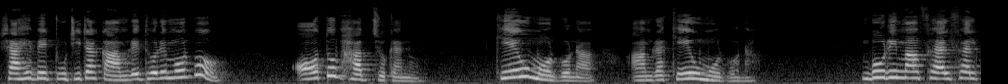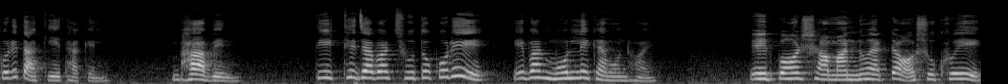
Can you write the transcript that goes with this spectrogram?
সাহেবের টুটিটা কামড়ে ধরে মরবো? অত ভাবছ কেন? কেউ মরবো না, আমরা কেউ মরবো না। বুড়িমা ফ্যাল ফ্যাল করে তাকিয়ে থাকেন। ভাবেন, তীর্থে যাবার ছুতো করে এবার মরলে কেমন হয়? এরপর সামান্য একটা অসুখ হয়ে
